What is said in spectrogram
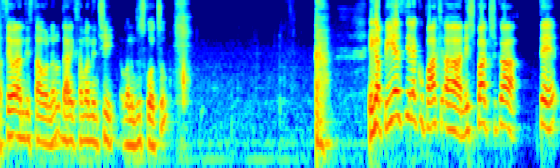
సేవలు అందిస్తూ ఉన్నారు. దానికి సంబంధించి మనం చూసుకోవచ్చు. ఇక పిఎస్సీలకు పాక్ష నిష్పాక్షికతే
